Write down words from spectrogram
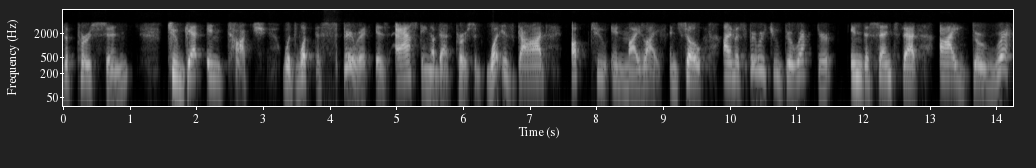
the person to get in touch with what the Spirit is asking of that person. What is God up to in my life? And so I'm a spiritual director in the sense that I direct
